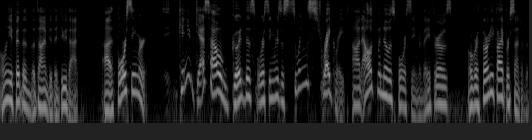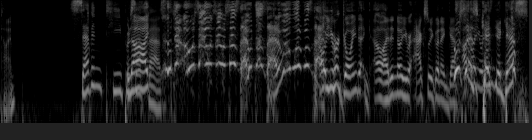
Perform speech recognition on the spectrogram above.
Only a fifth of the time do they do that. Uh, four seamer. Can you guess how good this four seamer is? A swing strike rate on Alek Manoah's four seamer. That he throws over 35% of the time. 17% No, I- fast. Who, that? Who does that? What was that? Oh, you were going to. Oh, I didn't know you were actually going to guess. who says? you Can just- you guess?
